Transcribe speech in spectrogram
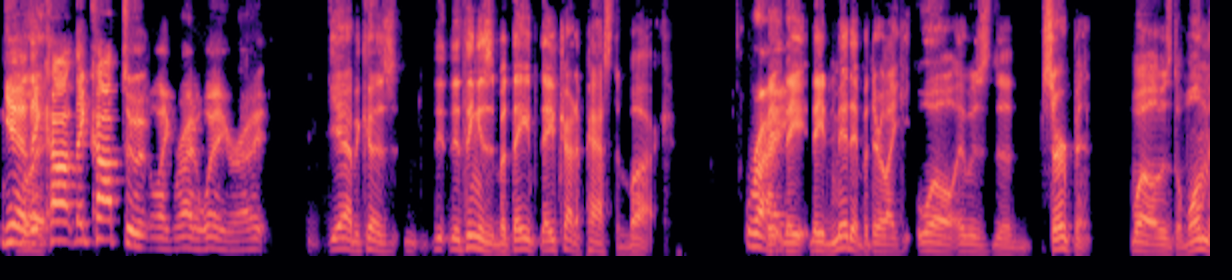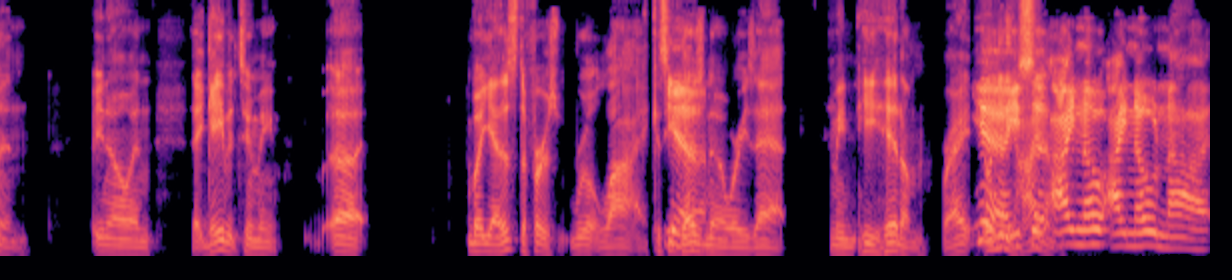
Yeah, they But- cop they cop to it like right away, right? Yeah, because the, the thing is, but they they try to pass the buck. Right. they they admit it, but they're like, well, it was the serpent. Well, it was the woman, you know, and they gave it to me. Uh, but yeah, this is the first real lie because he does know where he's at. I mean, he hit him, right? Yeah, did he, said, him? "I know, I know not.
